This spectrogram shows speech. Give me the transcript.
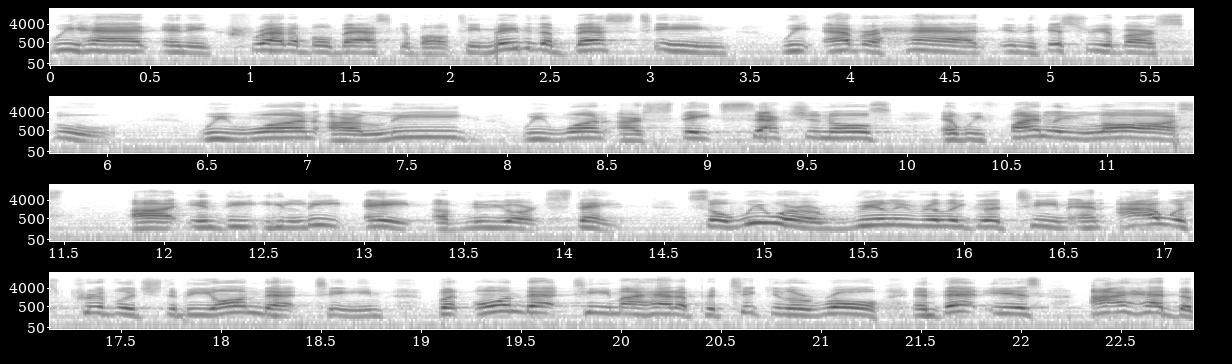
we had an incredible basketball team, maybe the best team we ever had in the history of our school. We won our league, we won our state sectionals, and we finally lost uh, in the Elite Eight of New York State. So we were a really, really good team, and I was privileged to be on that team. But on that team, I had a particular role, and that is I had the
